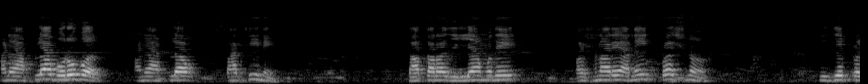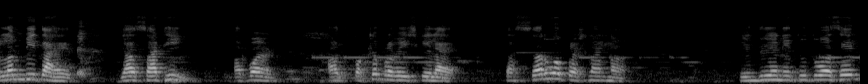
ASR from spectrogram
आणि आपल्याबरोबर आणि आपल्या साथीने सातारा जिल्ह्यामध्ये असणारे अनेक प्रश्न की जे प्रलंबित आहेत ज्यासाठी आपण आज पक्षप्रवेश केला आहे. त्या सर्व प्रश्नांना केंद्रीय नेतृत्व असेल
